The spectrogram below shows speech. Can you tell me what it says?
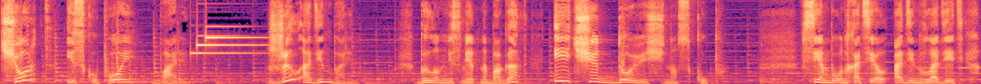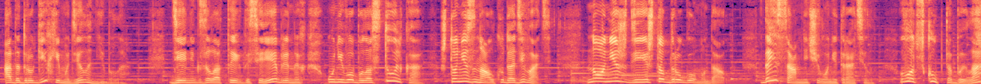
Черт и скупой барин. Жил один барин. Был он несметно богат – и чудовищно скуп. Всем бы он хотел один владеть, а до других ему дела не было. Денег золотых да серебряных у него было столько, что не знал, куда девать. Но не жди, чтоб другому дал. Да и сам ничего не тратил. Вот скуп-то был, а?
